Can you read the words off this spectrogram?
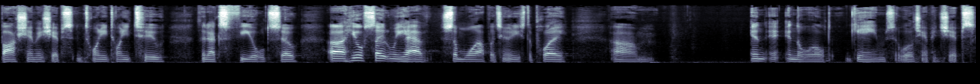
box championships in 2022, the next field. So uh, he'll certainly have some more opportunities to play. Um, in in the World Games, World Championships.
